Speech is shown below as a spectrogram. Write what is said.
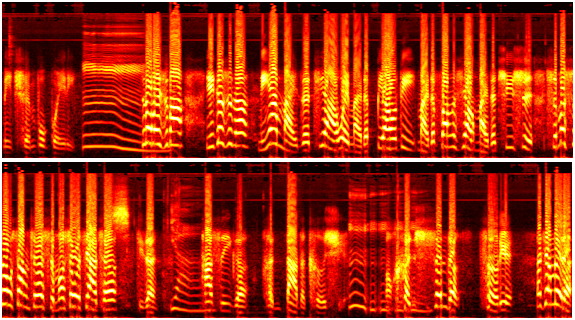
你全部归零，嗯，知道为什么？也就是呢，你要买的价位、买的标的、买的方向、买的趋势，什么时候上车，什么时候下车？几针？呀，它是一个。很大的科学，嗯嗯嗯，哦，很深的策略。那相对的，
